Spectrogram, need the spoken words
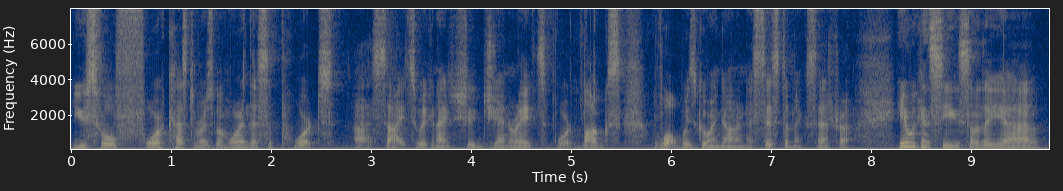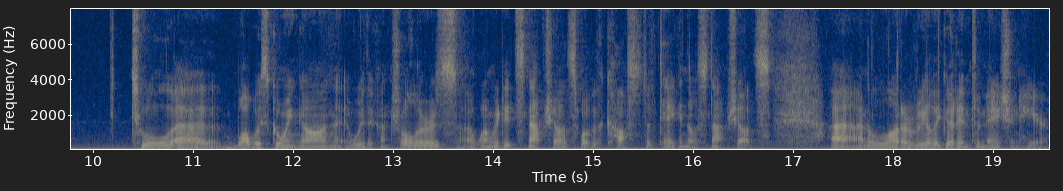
useful for customers, but more in the support uh, side, so we can actually generate support logs of what was going on in the system, etc. Here we can see some of the uh, tool uh, what was going on with the controllers uh, when we did snapshots, what were the costs of taking those snapshots, uh, and a lot of really good information here.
